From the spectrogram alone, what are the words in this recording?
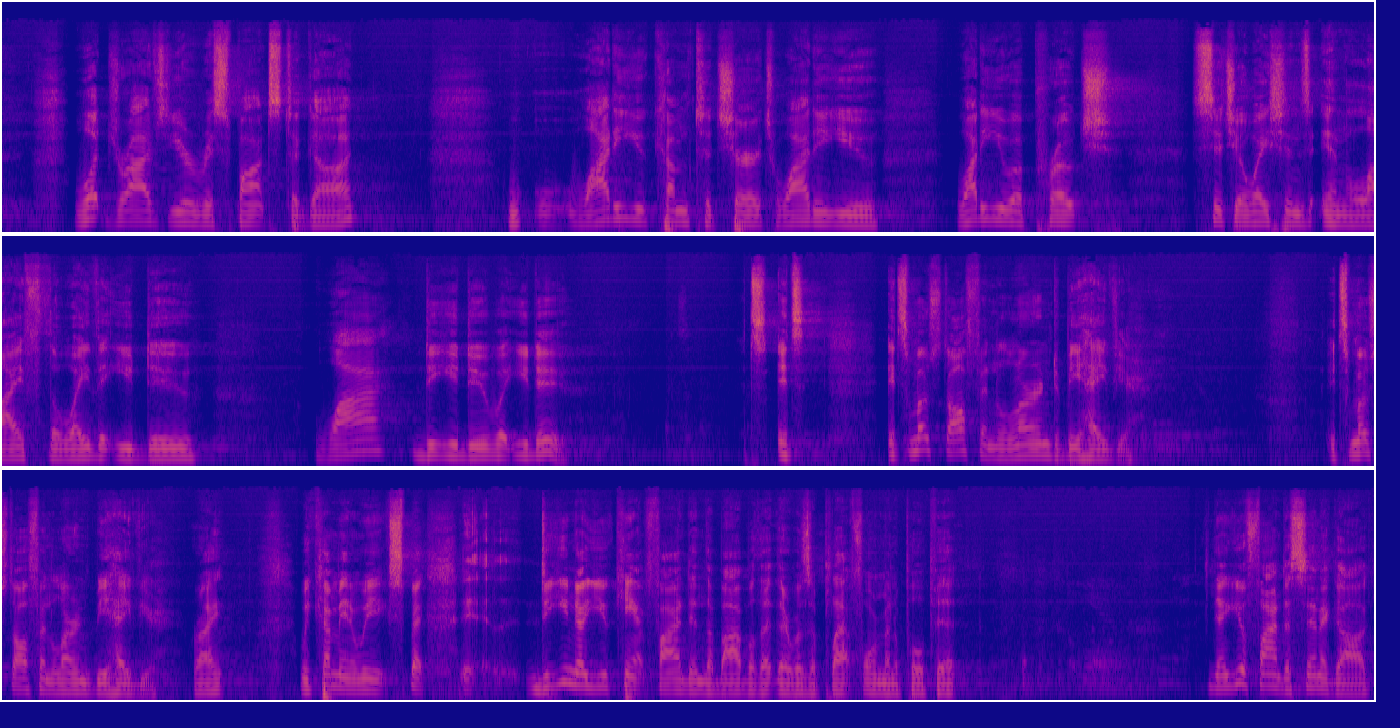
What drives your response to God? Why do you come to church? Why do you, why do you approach situations in life the way that you do? Why do you do what you do? It's, it's, it's most often learned behavior. It's most often learned behavior, right? We come in and we expect. Do you know you can't find in the Bible that there was a platform and a pulpit? Now, you'll find a synagogue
